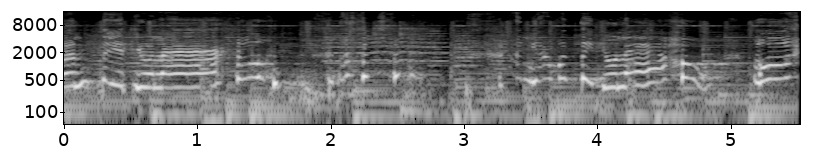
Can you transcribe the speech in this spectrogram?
มันติดอยู่แล้ว อันนี้มันติดอยู่แล้ว โอ้ย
